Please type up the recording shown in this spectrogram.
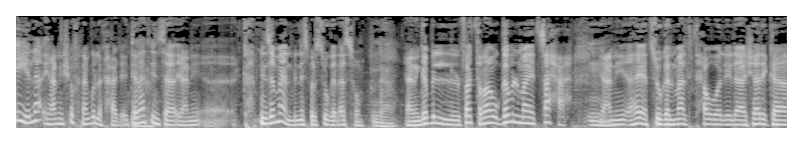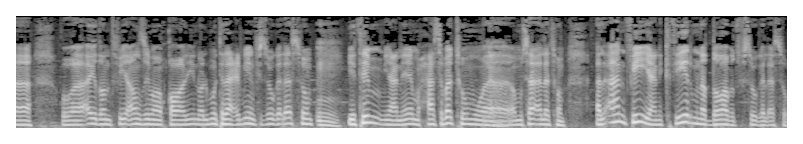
اي لا يعني شوف أنا أقول لك حاجة أنت لا نعم. تنسى يعني آه، من زمان بالنسبة لسوق الأسهم نعم. يعني قبل فترة وقبل ما يتصحح. يعني هيئة سوق المال تتحول إلى شركة وأيضا في أنظمة وقوانين والمتلاعبين في سوق الأسهم. يتم يعني محاسبتهم نعم. ومساءلتهم الآن في يعني كثير من الضوابط في سوق الأسهم.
